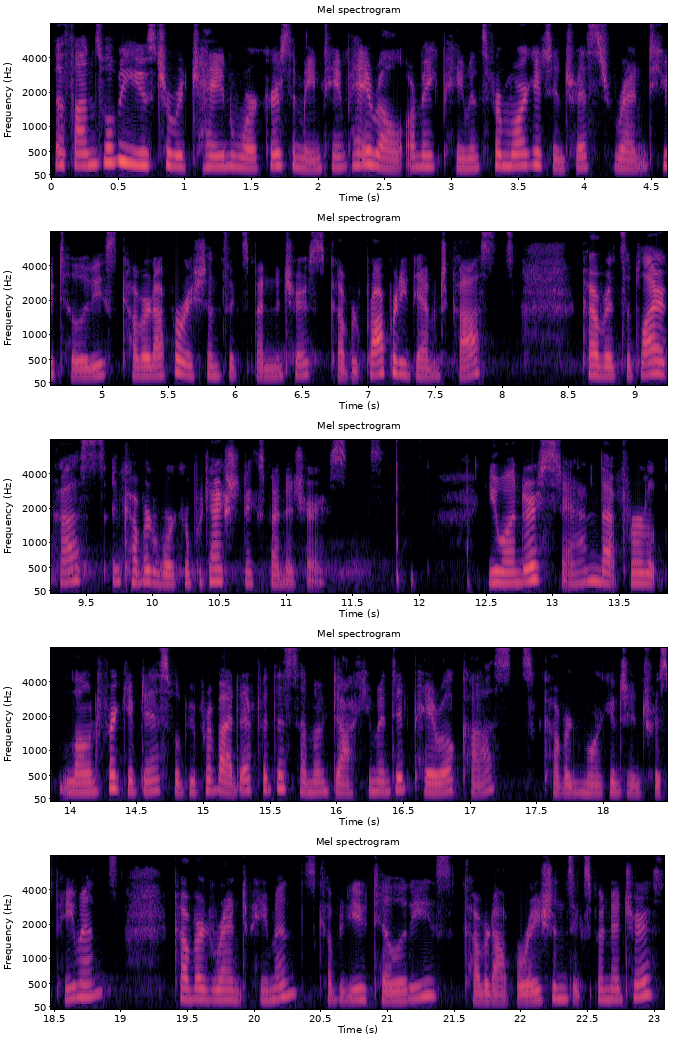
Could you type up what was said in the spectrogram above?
The funds will be used to retain workers and maintain payroll or make payments for mortgage interest, rent, utilities, covered operations expenditures, covered property damage costs, covered supplier costs, and covered worker protection expenditures. You understand that for loan forgiveness will be provided for the sum of documented payroll costs, covered mortgage interest payments, covered rent payments, covered utilities, covered operations expenditures,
